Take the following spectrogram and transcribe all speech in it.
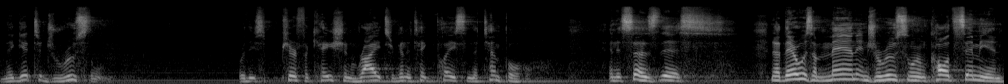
And they get to Jerusalem, where these purification rites are going to take place in the temple. And it says this now, there was a man in Jerusalem called Simeon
